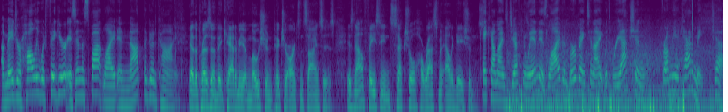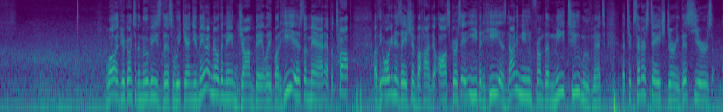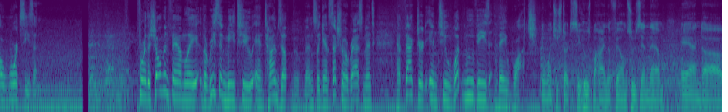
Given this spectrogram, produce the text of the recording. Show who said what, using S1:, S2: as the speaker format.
S1: A major Hollywood figure is in the spotlight and not the good kind.
S2: Yeah, the president of the Academy of Motion Picture Arts and Sciences is now facing sexual harassment allegations.
S1: KCAL 9's Jeff Nguyen is live in Burbank tonight with reaction from the Academy. Jeff.
S3: Well, if you're going to the movies this weekend, you may not know the name John Bailey, but he is the man at the top of the organization behind the Oscars, and even he is not immune from the Me Too movement that took center stage during this year's award season. For the Shulman family, the recent Me Too and Time's Up movements against sexual harassment have factored into what movies they watch.
S4: And once you start to see who's behind the films, who's in them, and uh,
